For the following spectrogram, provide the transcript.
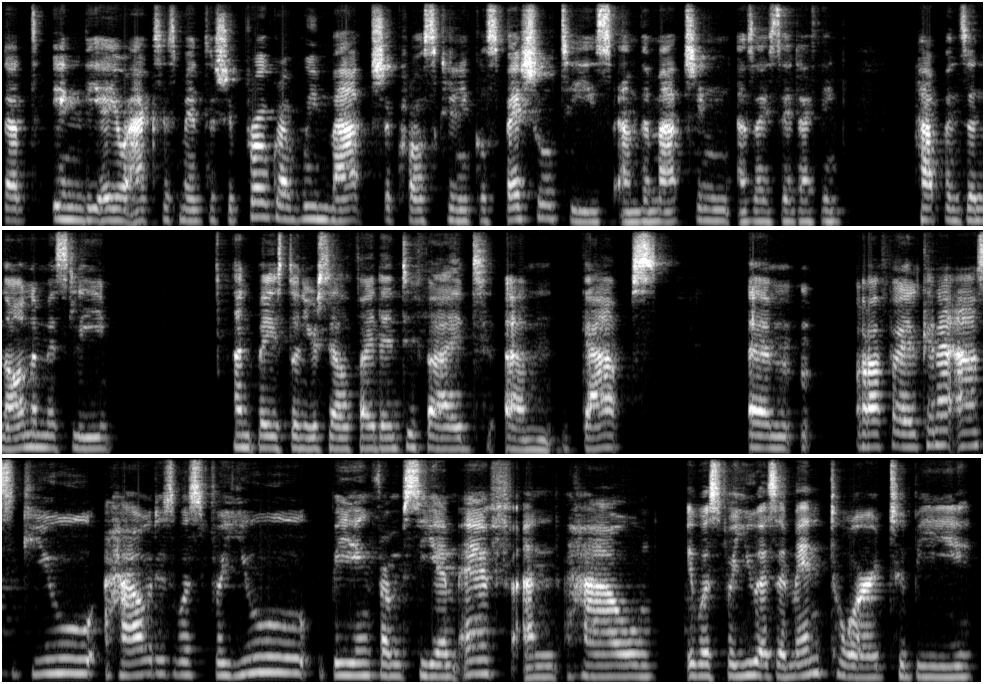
that in the AO Access Mentorship Program, we match across clinical specialties. And the matching, as I said, I think happens anonymously and based on your self identified um, gaps. Um, Rafael, can I ask you how this was for you being from CMF and how it was for you as a mentor to be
